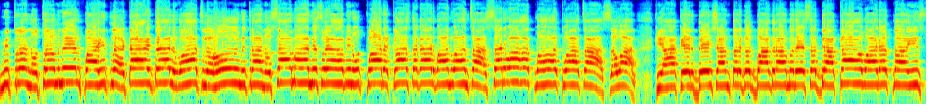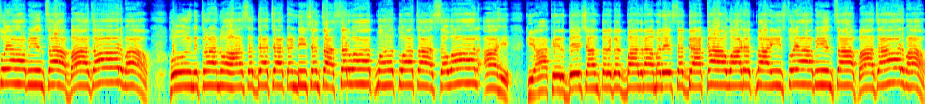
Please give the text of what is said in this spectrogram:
मित्रांनो thumbnail पाहितलं title वाचलं हो मित्रांनो सामान्य सोयाबीन उत्पादक कास्तकार बांधवांचा सर्वात महत्त्वाचा सवाल की अखेर देशांतर्गत बाजारामध्ये सध्या का वाढत नाही? सोयाबीनचा बाजार भाव होय मित्रांनो हा सध्याच्या कंडिशनचा सर्वात महत्त्वाचा सवाल आहे की अखेर देशांतर्गत बाजारामध्ये सध्या का वाढत नाही? सोयाबीनचा बाजार भाव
